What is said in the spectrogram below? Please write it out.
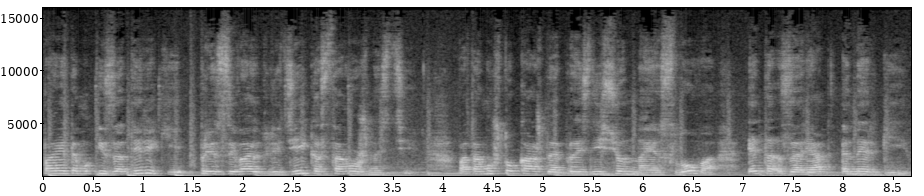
Поэтому эзотерики призывают людей к осторожности, потому что каждое произнесенное слово – это заряд энергии.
